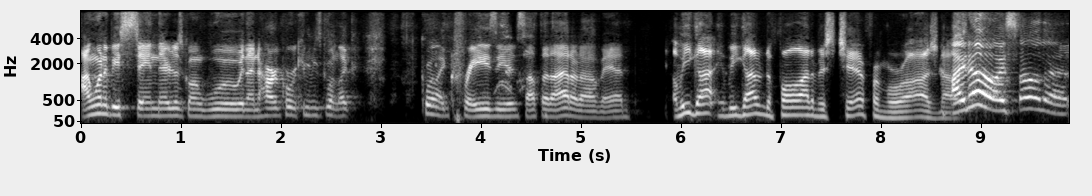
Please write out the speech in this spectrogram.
I'm gonna be staying there just going woo, and then Hardcore Keem is going like going like crazy or something. I don't know, man. We got we got him to fall out of his chair from Mirage now. I know, I saw that.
